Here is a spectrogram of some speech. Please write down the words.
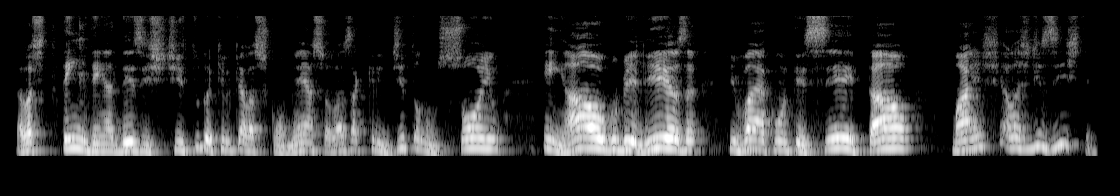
elas tendem a desistir tudo aquilo que elas começam, elas acreditam num sonho, em algo, beleza, que vai acontecer e tal, mas elas desistem.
